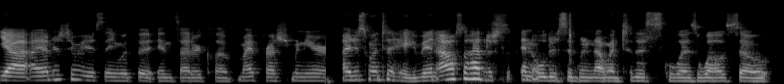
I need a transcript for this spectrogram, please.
Yeah, I understand what you're saying with the insider club. My freshman year, I just went to Haven. I also had just an older sibling that went to this school as well. So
